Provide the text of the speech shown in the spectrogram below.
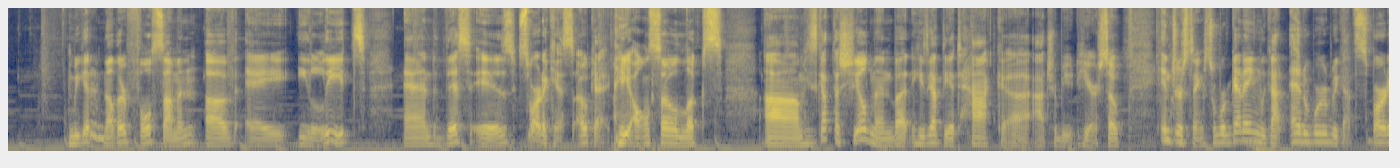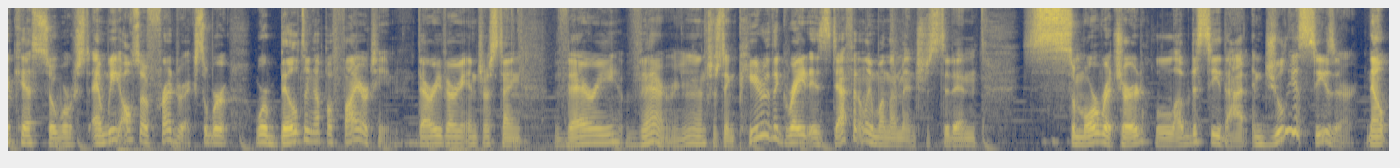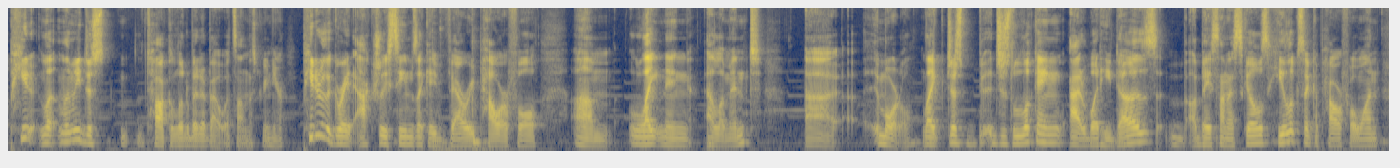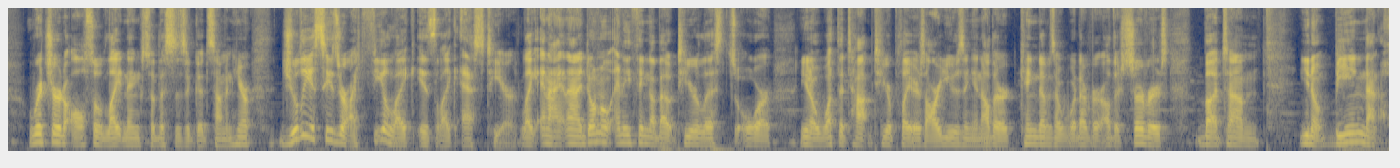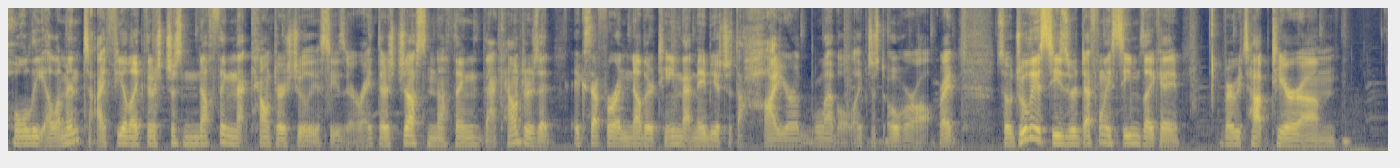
we get another full summon of a elite and this is Spartacus. Okay he also looks um he's got the shieldman but he's got the attack uh, attribute here. So interesting. So we're getting we got Edward we got Spartacus so we're and we also have Frederick. So we're we're building up a fire team. Very very interesting. Very very interesting. Peter the Great is definitely one that I'm interested in some more Richard. Love to see that. And Julius Caesar. Now Peter let, let, me just talk a little bit about what's on the screen here. Peter the Great actually seems like a very powerful um lightning element uh immortal. Like just just looking at what he does uh, based on his skills he looks like a powerful one. Richard also lightning so this is a good summon here. Julius caesar i feel like is like s tier. Like and I, and I don't know anything about tier lists or you know what the top tier players are using in other kingdoms or whatever other servers but um you know being that holy element I feel like there's just nothing that counters Julius Caesar right? There's just nothing that counters it except for another team that maybe it's just a higher level like just overall right? So Julius Caesar definitely seems like a very top tier um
